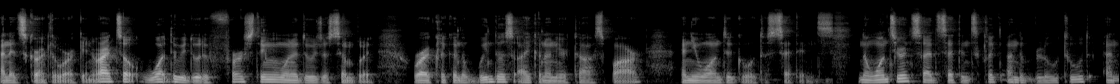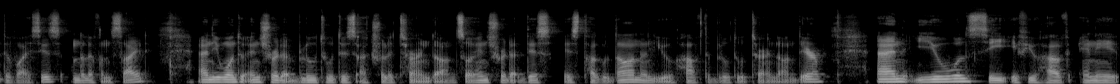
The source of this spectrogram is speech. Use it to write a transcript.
and it's currently working right? So what do we do? The first thing we want to do is just simply right click on the windows icon on your taskbar and you want to go to settings. Now once you're inside settings click on the bluetooth and devices on the left hand side and you want to ensure that bluetooth is actually turned on. So ensure that this is toggled on and you have the bluetooth turned on there. And you will see if you have any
